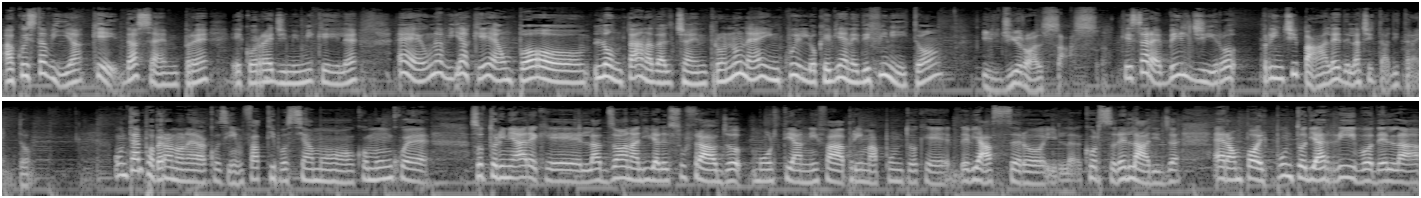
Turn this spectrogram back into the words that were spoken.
a questa via che da sempre, e correggimi Michele, è una via che è un po' lontana dal centro, non è in quello che viene definito il giro al SAS, che sarebbe il giro principale della città di Trento. Un tempo però non era così, infatti possiamo comunque sottolineare che la zona di Via del Suffragio, molti anni fa, prima appunto che deviassero il corso dell'Adige, era un po' il punto di arrivo della,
